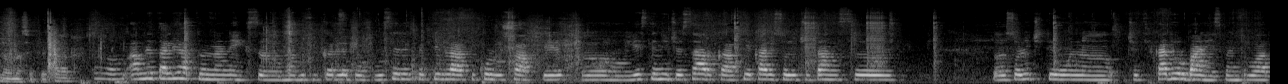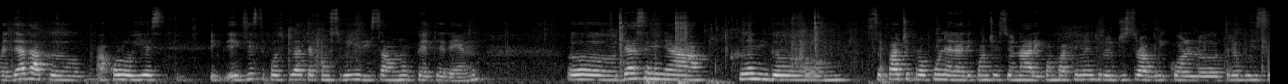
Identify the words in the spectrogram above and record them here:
Doamna secretar, Uh, Am detaliat în anex uh, modificările propuse, respectiv la articolul 7 uh, este necesar ca fiecare solicitant să uh, solicite un uh, certificat de urbanism pentru a vedea dacă acolo este, există posibilitatea construirii sau nu pe teren. Uh, De asemenea, când uh, se face propunerea de concesionare, compartimentul registru agricol uh, trebuie să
